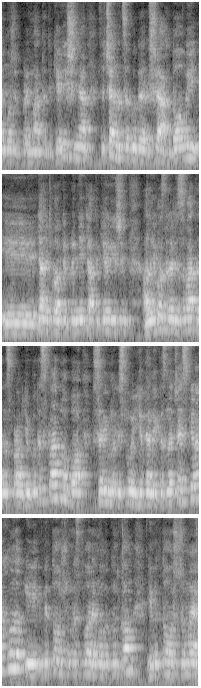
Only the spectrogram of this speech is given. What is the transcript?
ради можуть приймати такі рішення. Звичайно, це буде шлях довгий, і я не проти прийняття таких рішень, але його зреалізувати насправді буде складно, бо все рівно існує єдиний казначейський рахунок, і від того, що ми створимо виконком, і від того, що ми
